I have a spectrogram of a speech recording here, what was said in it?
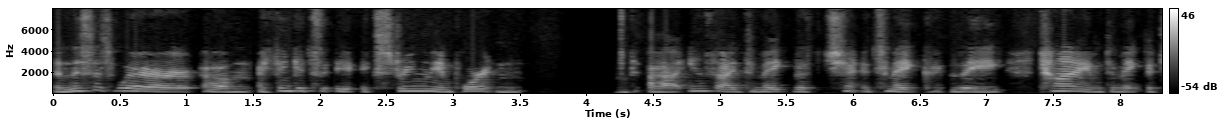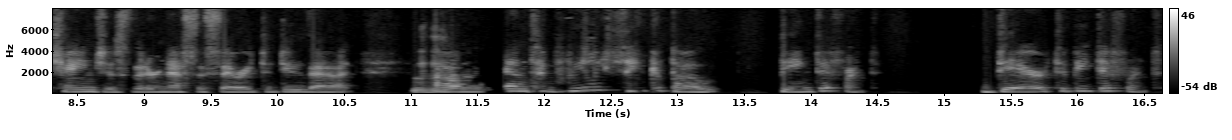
And this is where um, I think it's extremely important uh, inside to make the ch- to make the time to make the changes that are necessary to do that, mm-hmm. um, and to really think about being different. Dare to be different.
